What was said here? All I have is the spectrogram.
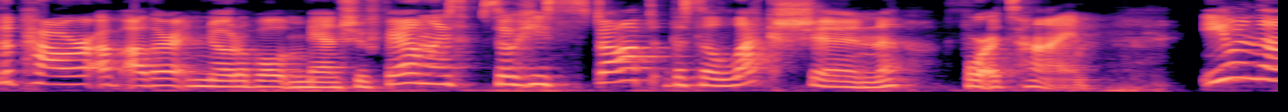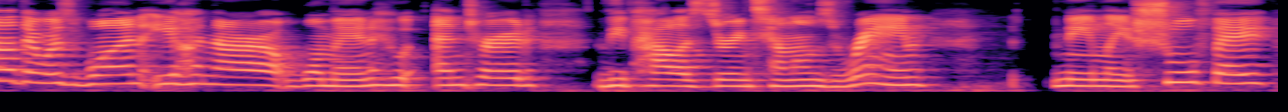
the power of other notable Manchu families, so he stopped the selection for a time. Even though there was one Yehenara woman who entered the palace during Qianlong's reign, namely Shu Fei,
